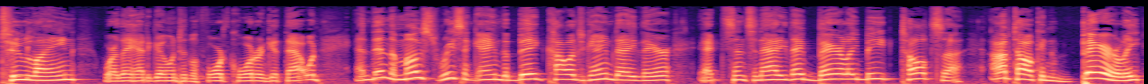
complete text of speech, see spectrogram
Tulane, where they had to go into the fourth quarter and get that one. And then the most recent game, the big college game day there at Cincinnati, they barely beat Tulsa. I'm talking barely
